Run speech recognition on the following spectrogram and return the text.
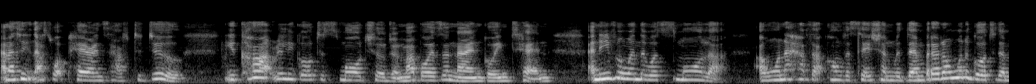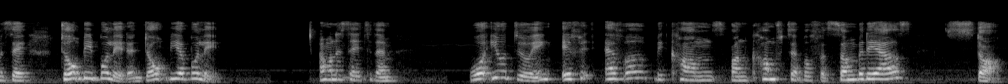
and I think that's what parents have to do. You can't really go to small children. My boys are 9 going 10, and even when they were smaller, I want to have that conversation with them, but I don't want to go to them and say, "Don't be bullied and don't be a bully." I want to say to them, what you're doing, if it ever becomes uncomfortable for somebody else, stop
